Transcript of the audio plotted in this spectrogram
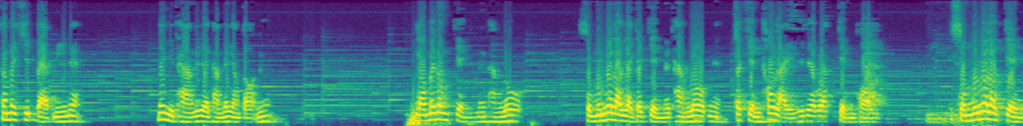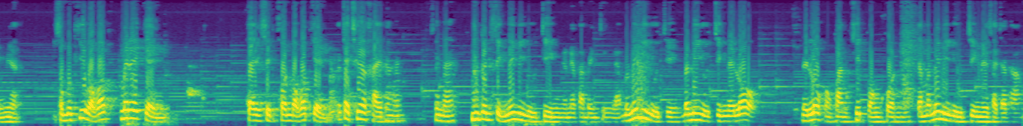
ถ้าไม่คิดแบบนี้เนี่ย ไม่มีทางที่จะทำได้อย่างต่อเนื่องเราไม่ต้องเก่งในทางโลก สมมุติว่าเราอยากจะเก่งในทางโลกเนี่ย จะเก่งเท่าไหร่ที่เรียกว่าเก่งพอ สมมุติว่าเราเก่งเนี่ย สมมุติพี่บอกว่าไม่ได้เก่ง แต่อีกสิบคนบอกว่าเก่งก็จะเชื่อใครทั้งนั้น ใช่ไหมมันเป็นสิ่งไม่มีอยู่จริงในความเป็นจริงแล้ว มันไม่มีอยู่จริง มันมีอยู่จริงในโลก ในโลกของความคิดของคน แต่มันไม่มีอยู่จริงในสัจธรรม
